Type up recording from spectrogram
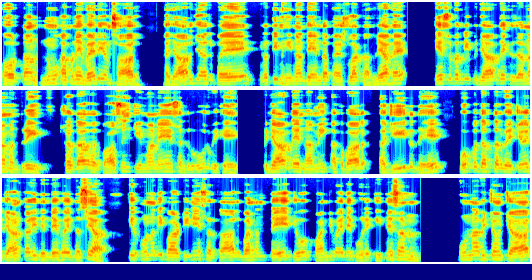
ਔਰਤਾਂ ਨੂੰ ਆਪਣੇ ਵਾਅਦੇ ਅਨੁਸਾਰ ਹਜ਼ਾਰ ਹਜ਼ਾਰ ਰੁਪਏ ਪ੍ਰਤੀ ਮਹੀਨਾ ਦੇਣ ਦਾ ਫੈਸਲਾ ਕਰ ਲਿਆ ਹੈ। ਇਸ ਸੰਬੰਧੀ ਪੰਜਾਬ ਦੇ ਖਜ਼ਾਨਾ ਮੰਤਰੀ ਸਰਦਾਰ ਹਰਪਾਲ ਸਿੰਘ ਚੀਮਾ ਨੇ ਸੰਗਰੂਰ ਵਿਖੇ ਪੰਜਾਬ ਦੇ ਨਾਮੀ ਅਖਬਾਰ ਅਜੀਤ ਦੇ ਉਪ ਦਫ਼ਤਰ ਵਿੱਚ ਜਾਣਕਾਰੀ ਦਿੰਦੇ ਹੋਏ ਦੱਸਿਆ ਕਿ ਉਹਨਾਂ ਦੀ ਪਾਰਟੀ ਨੇ ਸਰਕਾਰ ਬਣਨ ਤੇ ਜੋ ਪੰਜ ਵਾਅਦੇ ਪੂਰੇ ਕੀਤੇ ਸਨ, ਉਹਨਾਂ ਵਿੱਚੋਂ ਚਾਰ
